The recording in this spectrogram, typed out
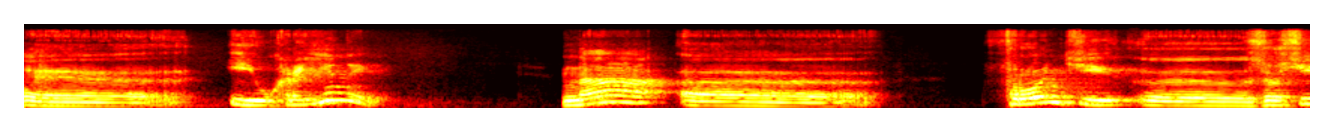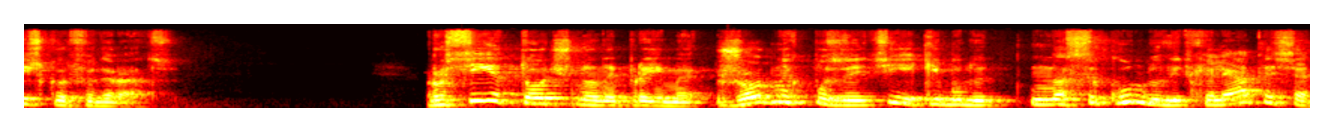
е, і України на е, фронті е, з Російською Федерацією. Росія точно не прийме жодних позицій, які будуть на секунду відхилятися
